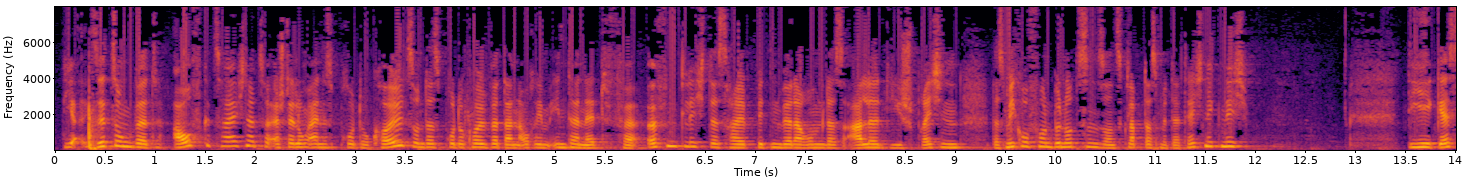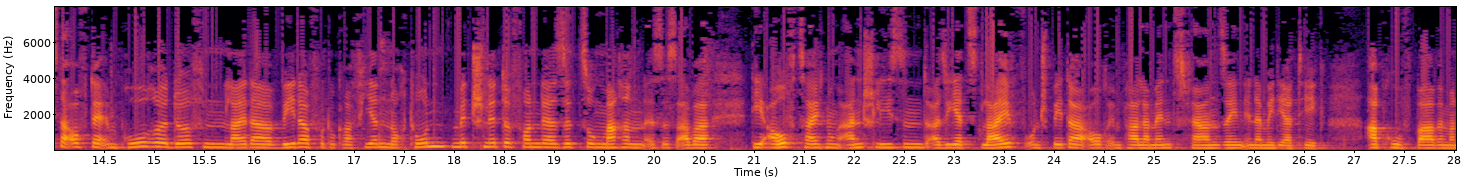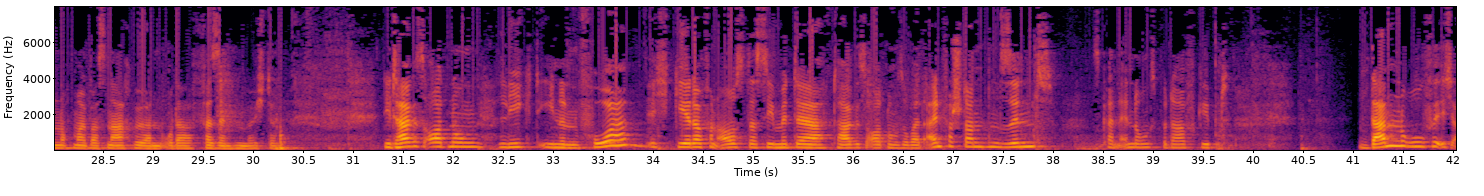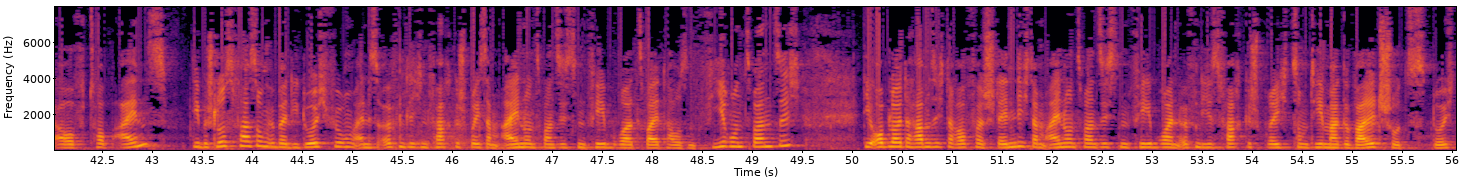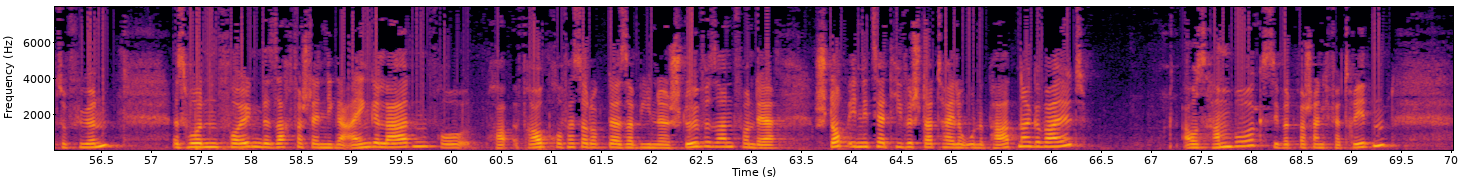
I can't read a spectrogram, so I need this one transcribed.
Die Sitzung wird aufgezeichnet zur Erstellung eines Protokolls und das Protokoll wird dann auch im Internet veröffentlicht. Deshalb bitten wir darum, dass alle, die sprechen, das Mikrofon benutzen, sonst klappt das mit der Technik nicht. Die Gäste auf der Empore dürfen leider weder fotografieren noch Tonmitschnitte von der Sitzung machen. Es ist aber die Aufzeichnung anschließend, also jetzt live und später auch im Parlamentsfernsehen in der Mediathek abrufbar, wenn man noch mal was nachhören oder versenden möchte. Die Tagesordnung liegt Ihnen vor. Ich gehe davon aus, dass Sie mit der Tagesordnung soweit einverstanden sind, dass es keinen Änderungsbedarf gibt. Dann rufe ich auf Top 1 die Beschlussfassung über die Durchführung eines öffentlichen Fachgesprächs am 21. Februar 2024. Die Obleute haben sich darauf verständigt, am 21. Februar ein öffentliches Fachgespräch zum Thema Gewaltschutz durchzuführen. Es wurden folgende Sachverständige eingeladen. Frau Prof. Dr. Sabine Stövesand von der Stopp-Initiative Stadtteile ohne Partnergewalt aus Hamburg. Sie wird wahrscheinlich vertreten.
